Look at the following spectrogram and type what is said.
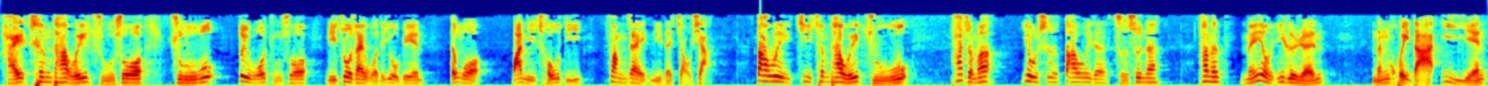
还称他为主？说主对我主说：“你坐在我的右边，等我把你仇敌放在你的脚下。”大卫既称他为主，他怎么又是大卫的子孙呢？他们没有一个人能回答一言。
